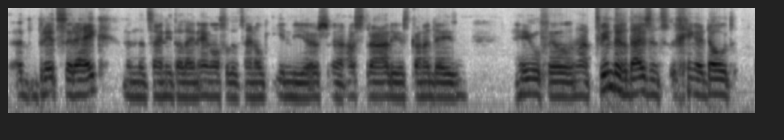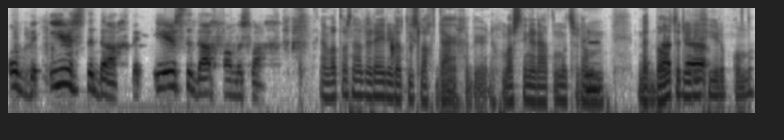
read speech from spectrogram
het Britse Rijk. En dat zijn niet alleen Engelsen, dat zijn ook Indiërs, eh, Australiërs, Canadezen. Heel veel. Nou, 20.000 gingen dood op de eerste dag. De eerste dag van de slag. En wat was nou de reden dat die slag daar gebeurde? Was het inderdaad omdat ze dan Hmm. met boten de eh, rivier op konden?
